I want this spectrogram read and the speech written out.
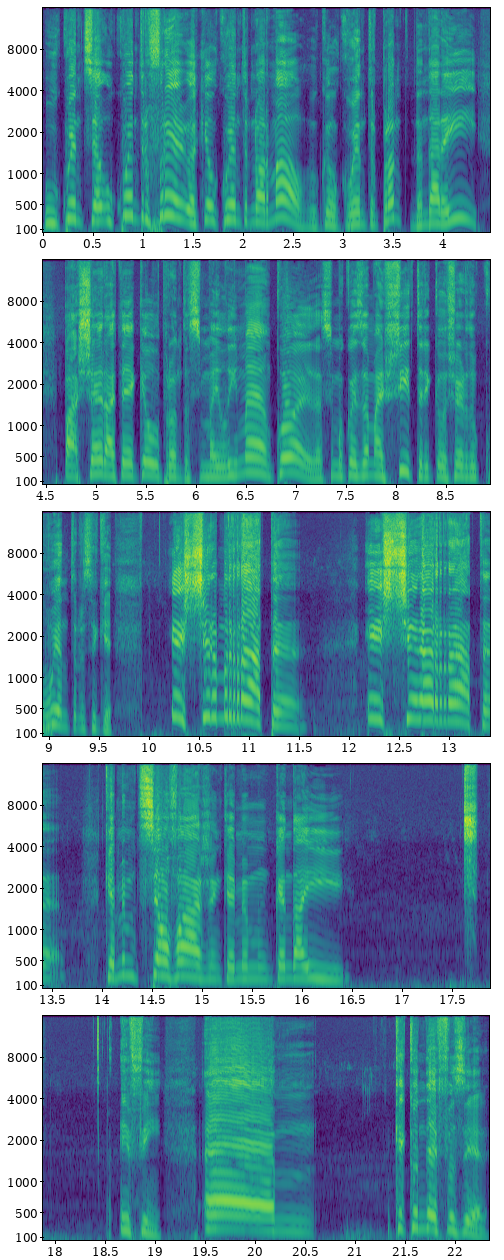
o coentro, o coentro freio, aquele coentro normal, aquele coentro, pronto, de andar aí, pá, cheira até aquele, pronto, assim meio limão, coisa, assim uma coisa mais cítrica, o cheiro do coentro, não sei o quê. Este cheira-me rata, este cheira a rata, que é mesmo de selvagem, que é mesmo que anda aí. Enfim, o que é que eu andei a fazer?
